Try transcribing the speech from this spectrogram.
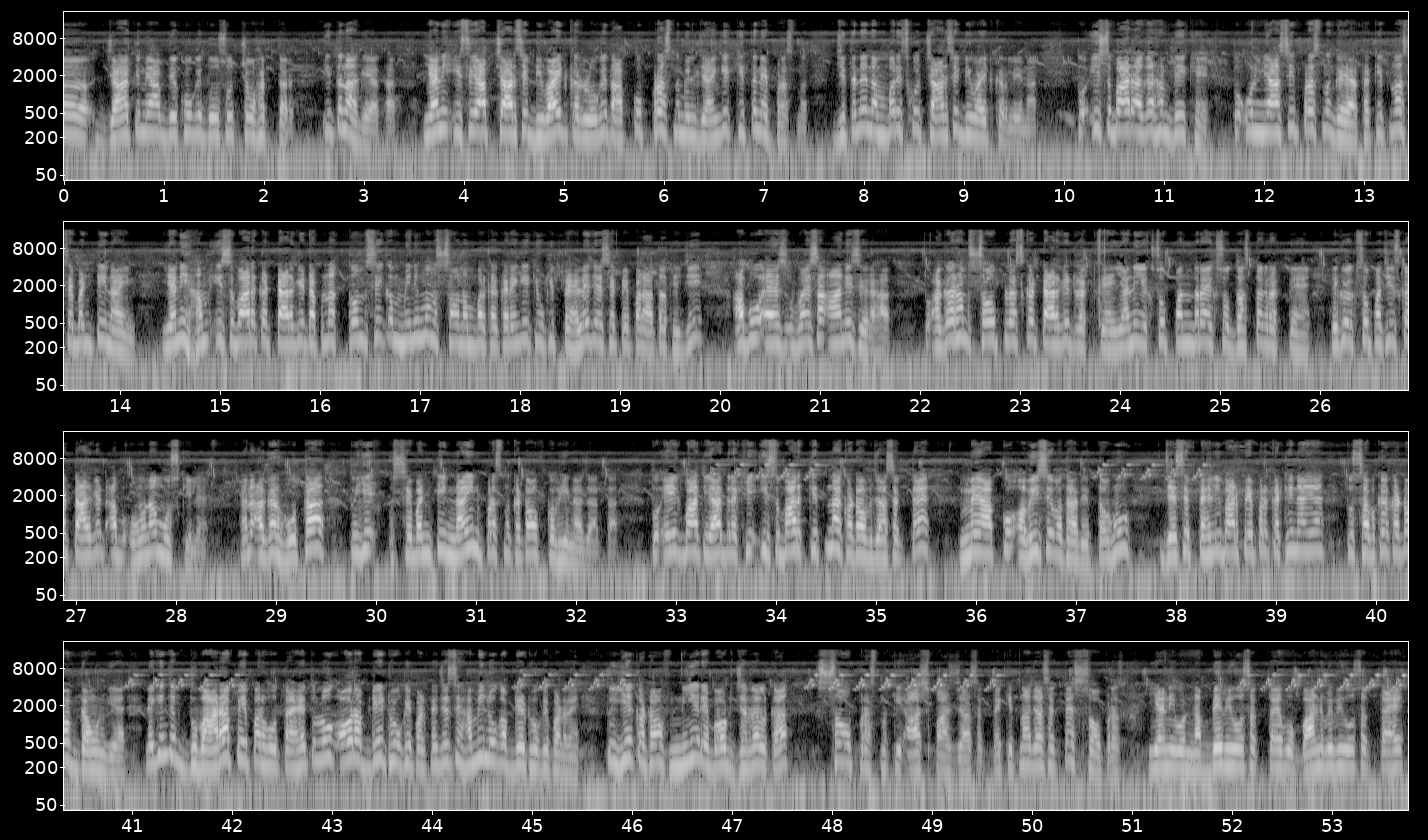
जाति में आप देखोगे दो सौ चौहत्तर। इतना गया था। यानी इसे आप चार से डिवाइड कर लोगे तो आपको प्रश्न मिल जाएँगे कितने प्रश्न। जितने नंबर इसको चार से डिवाइड कर लेना। तो इस बार अगर हम देखें तो उन्यासी प्रश्न गया था, कितना? 79 यानी हम इस बार का टारगेट अपना कम से कम मिनिमम 100 नंबर का करेंगे, क्योंकि पहले जैसे पेपर आता थी जी, अब वो वैसा आने से रहा। तो अगर हम 100 प्लस का टारगेट रखते हैं, यानी 115 110 तक रखते हैं, देखो 125 का टारगेट अब होना मुश्किल है। है ना? अगर होता तो ये 79 प्रश्न कट ऑफ़ कभी ना जाता। तो एक बात याद रखिए, इस बार कितना कट ऑफ़ जा सकता है, मैं आपको अभी से बता देता हूँ। जैसे पहली बार पेपर कठिन आया तो सबका कट ऑफ़ डाउन गया। लेकिन जब दोबारा पेपर होता है तो लोग और अपडेट होके पढ़ते हैं। जैसे हम ही लोग अपडेट होके पढ़ रहे हैं तो ये cut off near about general का सौ प्रश्न के आसपास जा सकता है। कितना जा सकता है? सौ प्रश्न। यानी वो नब्बे भी हो सकता है, वो बानवे भी हो सकता है।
